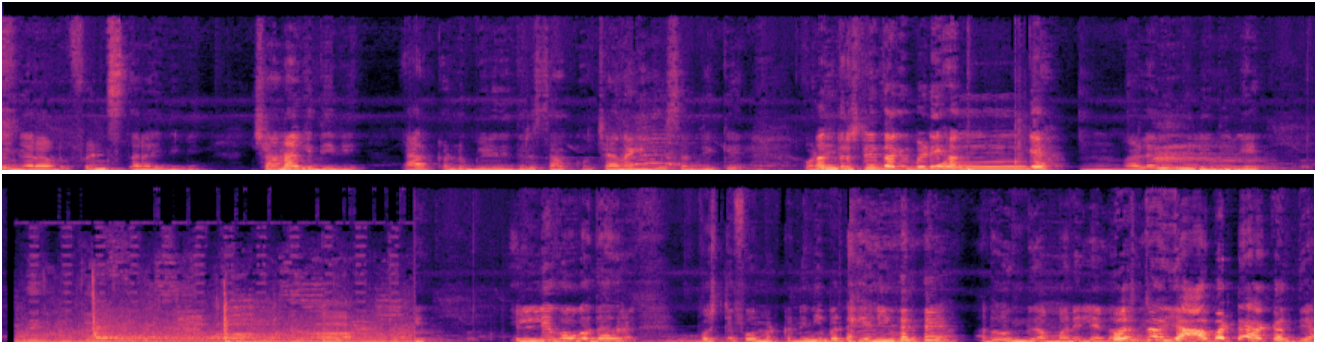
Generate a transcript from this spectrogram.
ತಂಗಿಯರವರು ಫ್ರೆಂಡ್ಸ್ ಥರ ಇದ್ದೀವಿ ಚೆನ್ನಾಗಿದ್ದೀವಿ. ಯಾರ ಕಣ್ಣು ಬೀಳದಿದ್ರೆ ಸಾಕು. ಚೆನ್ನಾಗಿದೆ ಸದ್ಯಕ್ಕೆ. ಒಂದು ದೃಷ್ಟಿ ತೆಗೆದ್ಬಿಡಿ ಹಂಗೆ. ಒಳ್ಳೆ ರೀತಿಲಿದ್ದೀವಿ ಎಲ್ಲಿಗೆ ಹೋಗೋದಾದ್ರೆ ಫಸ್ಟ್ ಫೋನ್ ಮಾಡ್ಕೊಂಡು ನೀ ಬರ್ತೀಯ ನೀ ಬರ್ತೀಯ? ಅದೊಂದು ನಮ್ಮ ಮನೇಲಿ ಎಲ್ಲ ಫಸ್ಟ್ ಯಾವ ಬಟ್ಟೆ ಹಾಕಂತೀಯ?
